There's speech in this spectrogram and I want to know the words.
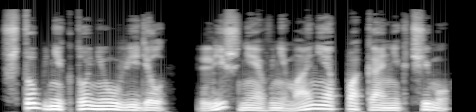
чтобы никто не увидел. Лишнее внимание пока ни к чему.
